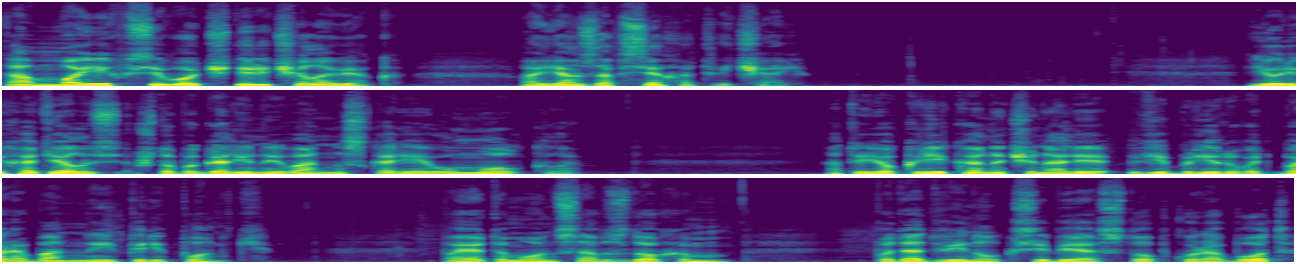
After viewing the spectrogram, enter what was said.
Там моих всего четыре человека, а я за всех отвечаю. Юре хотелось, чтобы Галина Ивановна скорее умолкла. От ее крика начинали вибрировать барабанные перепонки. Поэтому он со вздохом пододвинул к себе стопку работ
